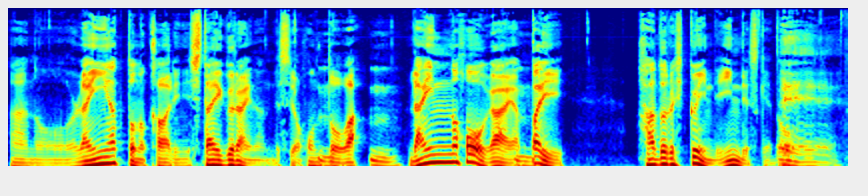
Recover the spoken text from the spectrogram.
あの、LINE アットの代わりにしたいぐらいなんですよ、本当は。うん、LINE の方がやっぱり、ハードル低いんでいいんですけど、えー、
